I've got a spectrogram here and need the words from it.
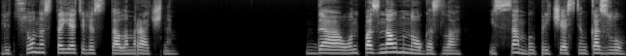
лицо настоятеля стало мрачным. Да, он познал много зла и сам был причастен ко злу.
